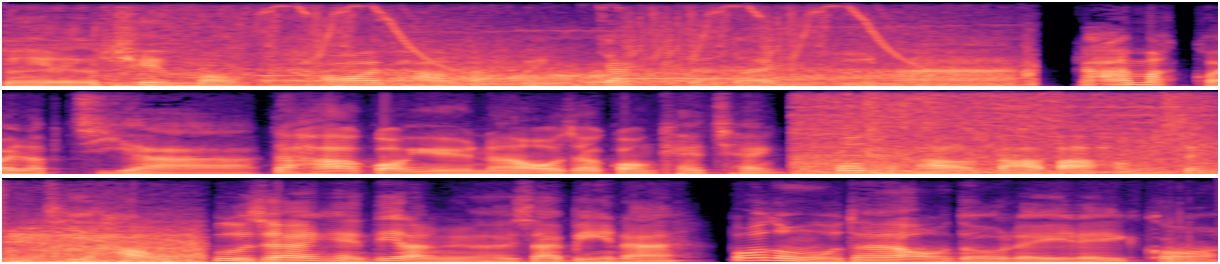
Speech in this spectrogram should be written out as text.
仲要你个穿毛开炮特袭，一样都系唔掂。啊，加乜鬼粒子啊！得下讲完啦，我就讲剧情。波同炮打败行星之后，副引擎啲能源去晒边啊？波动护盾按道理嚟讲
